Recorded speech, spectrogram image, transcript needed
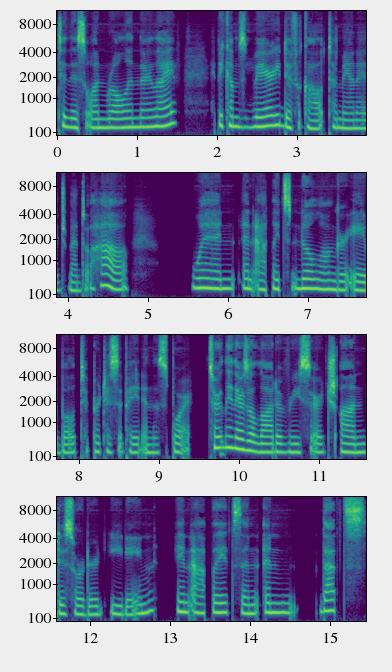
to this one role in their life, it becomes very difficult to manage mental health when an athlete's no longer able to participate in the sport. Certainly, there's a lot of research on disordered eating in athletes, and, and that's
